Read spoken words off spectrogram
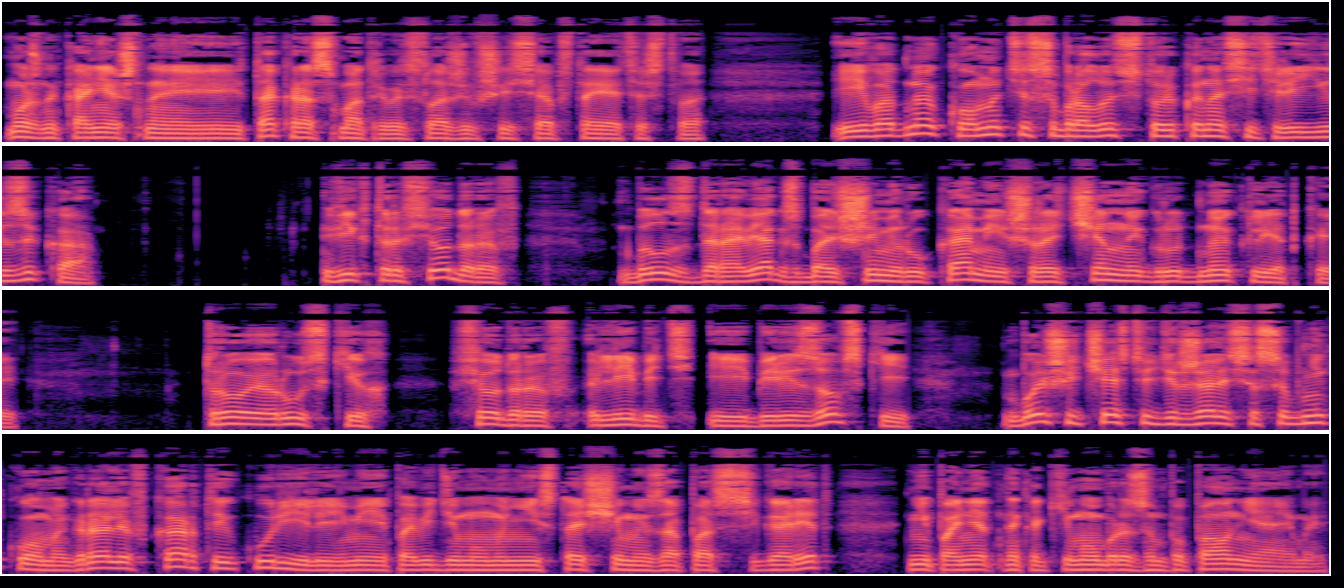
Можно, конечно, и так рассматривать сложившиеся обстоятельства. И в одной комнате собралось столько носителей языка. Виктор Федоров – был здоровяк с большими руками и широченной грудной клеткой. Трое русских, Федоров, Лебедь и Березовский, большей частью держались особняком, играли в карты и курили, имея, по-видимому, неистощимый запас сигарет, непонятно каким образом пополняемый.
